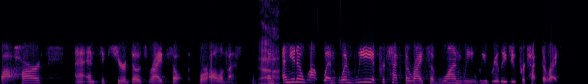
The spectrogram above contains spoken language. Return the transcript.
fought hard and, and secured those rights so, for all of us. Uh, and, and, you know what? When when we protect the rights of one, we, we really do protect the rights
